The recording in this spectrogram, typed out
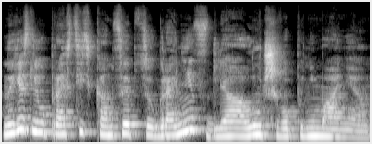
но если упростить концепцию границ для лучшего понимания,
